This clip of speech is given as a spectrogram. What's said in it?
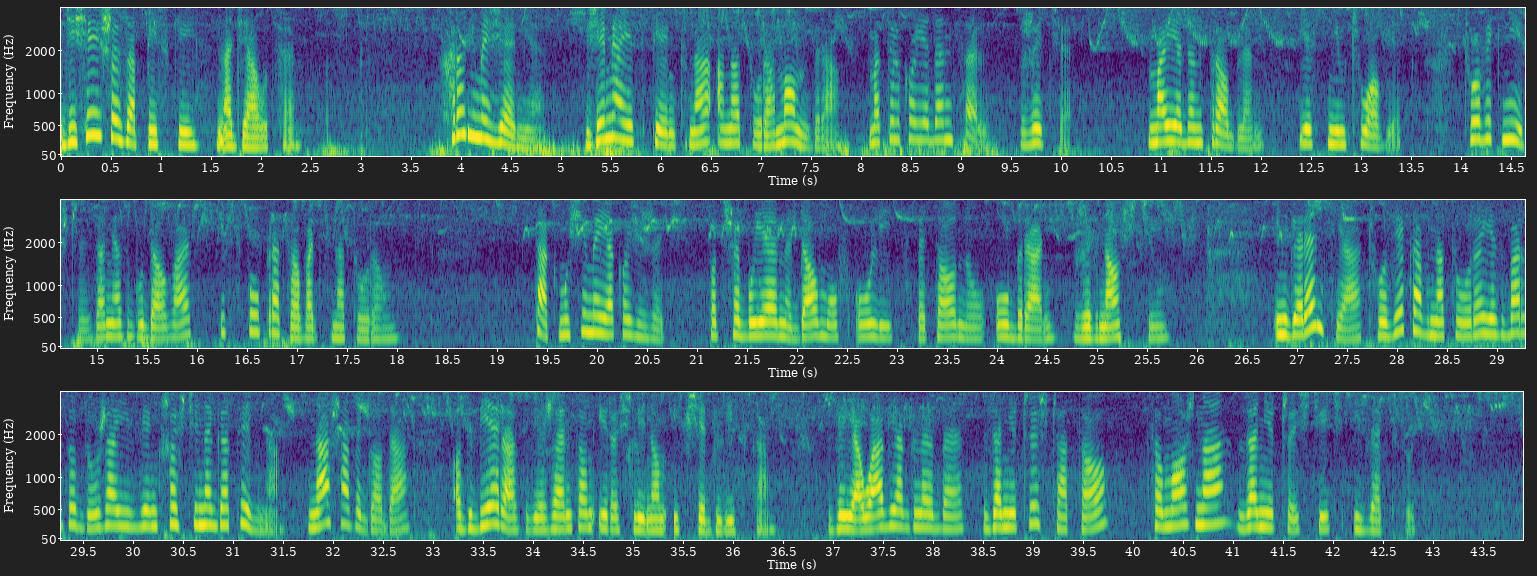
Dzisiejsze zapiski na działce. Chronimy ziemię. Ziemia jest piękna, a natura mądra. Ma tylko jeden cel życie. Ma jeden problem jest nim człowiek. Człowiek niszczy zamiast budować i współpracować z naturą. Tak, musimy jakoś żyć. Potrzebujemy domów, ulic, betonu, ubrań, żywności. Ingerencja człowieka w naturę jest bardzo duża i w większości negatywna. Nasza wygoda odbiera zwierzętom i roślinom ich siedliska. Wyjaławia glebę, zanieczyszcza to, co można zanieczyścić i zepsuć.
